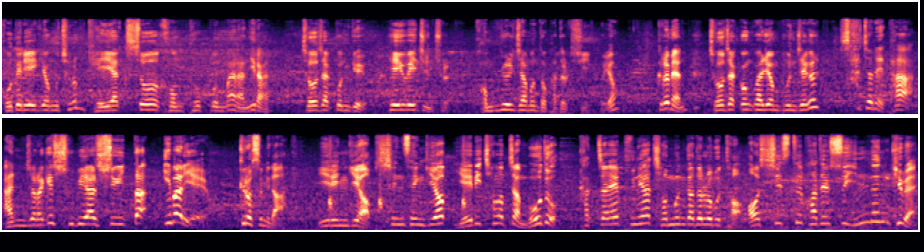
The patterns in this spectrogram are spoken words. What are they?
고대리의 경우처럼 계약서 검토뿐만 아니라 저작권 교육, 해외 진출, 법률 자문도 받을 수 있고요. 그러면 저작권 관련 분쟁을 사전에 다 안전하게 수비할 수 있다 이 말이에요. 그렇습니다. 1인 기업, 신생 기업, 예비 창업자 모두 각자의 분야 전문가들로부터 어시스트 받을 수 있는 기회.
